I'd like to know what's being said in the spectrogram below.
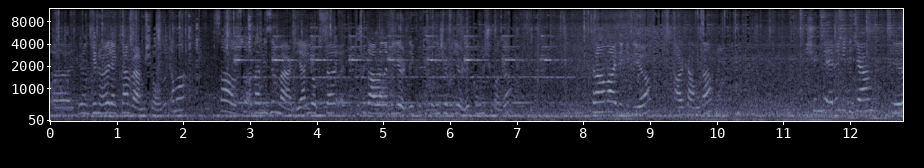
Ee, dün, öyle reklam vermiş olduk ama sağ olsun adam izin verdi ya. Yoksa kötü davranabilirdi, kötü konuşabilirdi, konuşmadı. Tramvay da gidiyor arkamda. Şimdi eve gideceğim. Ee,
